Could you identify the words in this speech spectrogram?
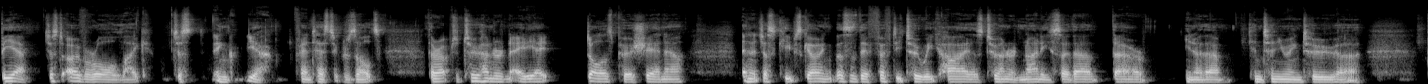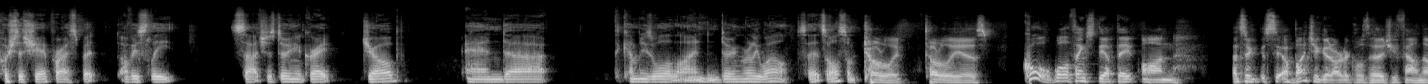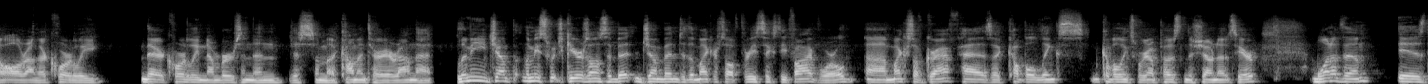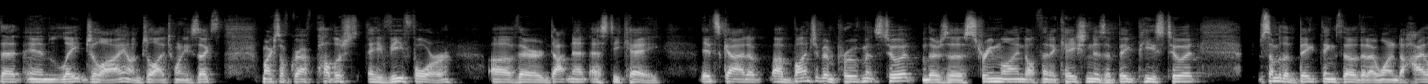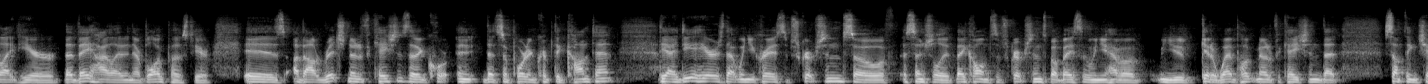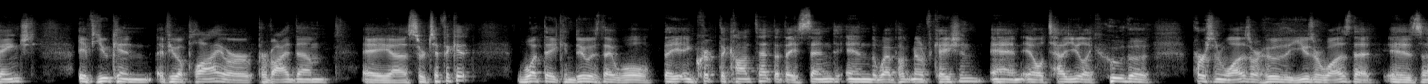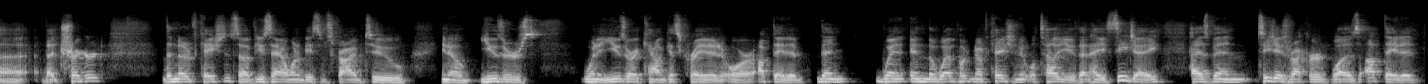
But yeah, just overall, like just yeah, fantastic results. They're up to two hundred and eighty-eight dollars per share now, and it just keeps going. This is their fifty-two week high is two hundred ninety. So they're they're you know, they're continuing to uh, push the share price. But obviously, Satya is doing a great job, and uh, the company's all aligned and doing really well. So that's awesome. Totally, totally is cool. Well, thanks for the update on. That's a, a bunch of good articles that you found though, all around their quarterly their quarterly numbers, and then just some uh, commentary around that. Let me jump. Let me switch gears on us a bit and jump into the Microsoft 365 world. Uh, Microsoft Graph has a couple links. A couple links we're going to post in the show notes here. One of them is that in late July, on July 26th, Microsoft Graph published a V4 of their .NET SDK. It's got a, a bunch of improvements to it. There's a streamlined authentication is a big piece to it. Some of the big things, though, that I wanted to highlight here, that they highlight in their blog post here, is about rich notifications that, that support encrypted content. The idea here is that when you create a subscription, so essentially they call them subscriptions, but basically when you have a when you get a webhook notification that something changed, if you can if you apply or provide them a uh, certificate, what they can do is they will they encrypt the content that they send in the webhook notification, and it'll tell you like who the person was or who the user was that is uh, that triggered the notification. So if you say I want to be subscribed to, you know, users when a user account gets created or updated, then when in the webhook notification it will tell you that hey, CJ has been CJ's record was updated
